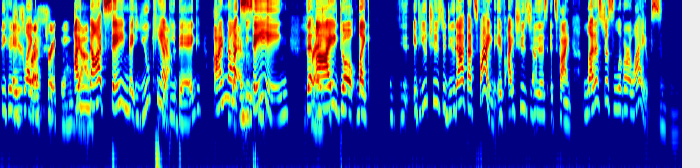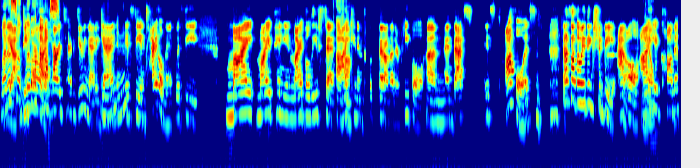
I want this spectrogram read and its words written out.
because it's you're like frustrating. I'm yeah. not saying that you can't Yeah. be big. I'm Yeah, not be- saying that Right. I don't like if you choose to do that, that's fine. If I choose to Yeah. do this, it's fine. Let us just live our lives. Let yeah, us live people our have lives. a hard time doing that. Again, Mhm. it's the entitlement with the my my opinion, my belief set. Uh-huh. I can impose that on other people, um, Mhm. and that's it's awful. It's that's not the way things should be at all. I get comments.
